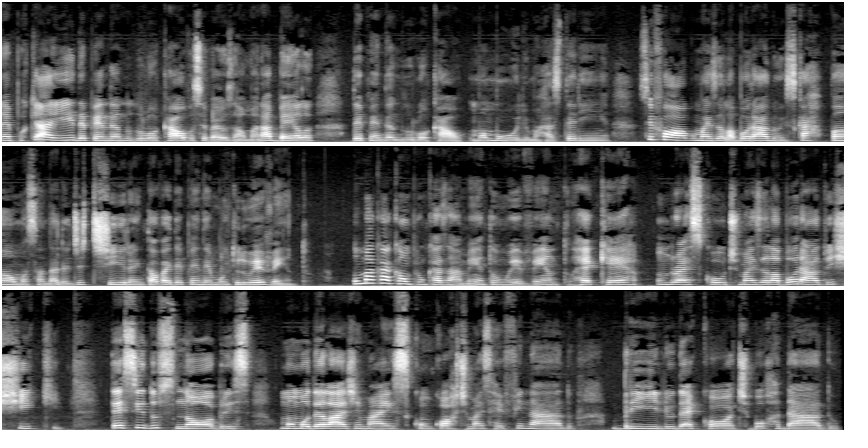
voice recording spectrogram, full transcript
né? Porque aí, dependendo do local, você vai usar uma anabela, dependendo do local, uma mulha, uma rasteirinha. Se for algo mais elaborado, um escarpão, uma sandália de tira, então vai depender muito do evento. O macacão para um casamento ou um evento requer um dress code mais elaborado e chique tecidos nobres, uma modelagem mais com corte mais refinado, brilho, decote, bordado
